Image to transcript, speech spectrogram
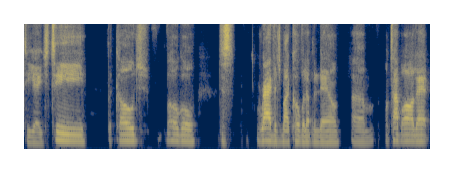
THT, the coach, Vogel, just ravaged by COVID up and down. Um, on top of all that,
